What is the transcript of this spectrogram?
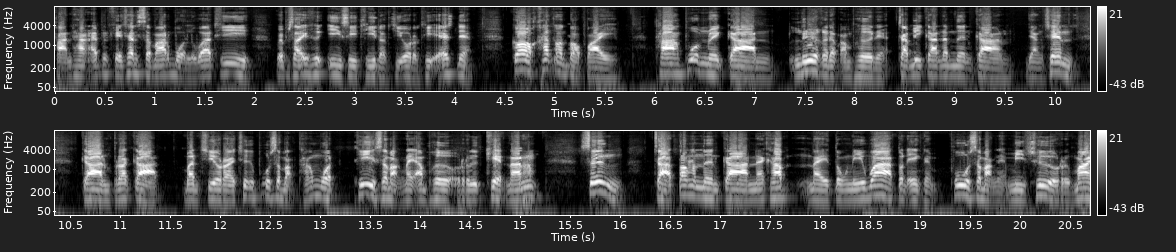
ผ่านทางแอปพลิเคชัน Smart Board หรือว่าที่เว็บไซต์คือ ect.go.th เนี่ยก็ขั้นตอนต่อไป ทางผู้อำนวยการเลือกระดับอำเภอเนี่ยจะมีการดำเนินการ อย่างเช่น การประกาศบัญชีรายชื่อผู้สมัครทั้งหมดที่สมัครในอำเภอหรือเขตนั้น ซึ่งจะต้องดำเนินการนะครับในตรงนี้ว่าตนเองเนี่ยผู้สมัครเนี่ยมีชื่อหรือไม่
